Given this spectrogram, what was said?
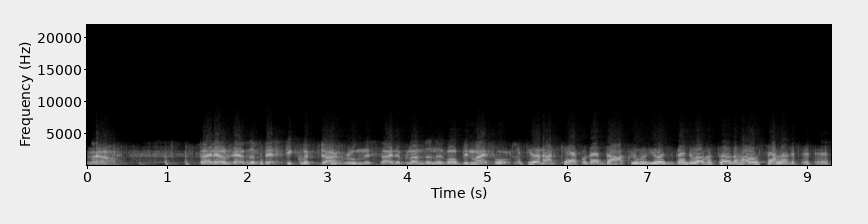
No. If I don't have the best equipped darkroom this side of London, it won't be my fault. If you're not careful, that dark room of yours is going to overflow the whole cellar.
